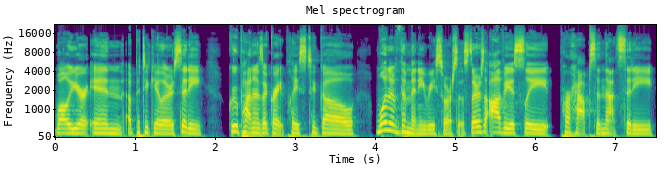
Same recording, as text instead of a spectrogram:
while you're in a particular city, Groupon is a great place to go. One of the many resources. There's obviously perhaps in that city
